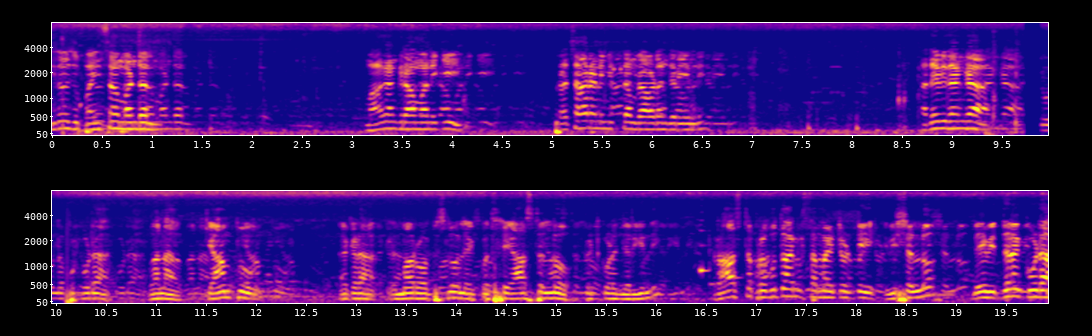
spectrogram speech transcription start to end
ఈరోజు బైన్సా మండల్ మాగం గ్రామానికి ప్రచార నిమిత్తం రావడం జరిగింది. అదేవిధంగా ఉన్నప్పుడు కూడా వాళ్ళ క్యాంపు అక్కడ ఎంఆర్ఓ ఆఫీస్లో లేకపోతే హాస్టల్లో పెట్టుకోవడం జరిగింది. రాష్ట్ర ప్రభుత్వానికి సంబంధించినటువంటి విషయంలో మేమిద్దరం కూడా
